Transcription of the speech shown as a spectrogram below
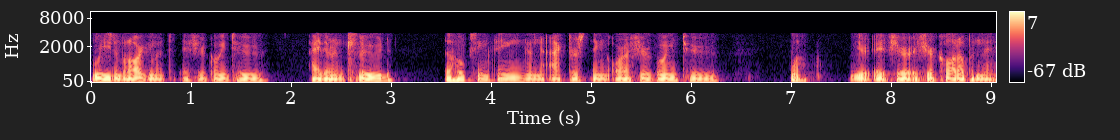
reasonable argument if you're going to either include the hoaxing thing and the actors thing, or if you're going to, well, you're, if you're if you're caught up in the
